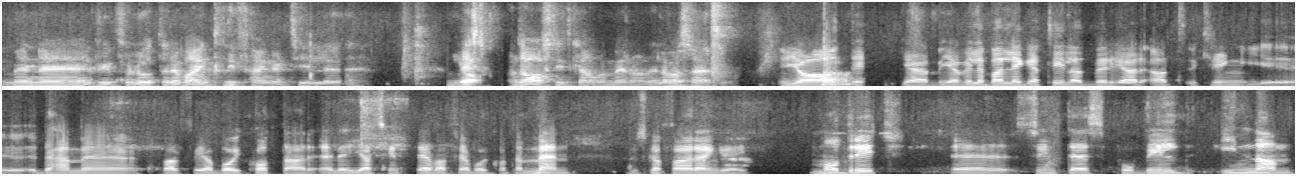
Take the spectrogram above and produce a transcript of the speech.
Men eh, vi får låta det vara en cliffhanger till eh, nästa avsnitt kanske eller vad säger du? Ja, det jag, jag ville bara lägga till att Bergar, att kring eh, det här med varför jag bojkottar, eller jag ska inte säga varför jag bojkottar, men du ska föra en grej. Modric eh, syntes på bild innan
